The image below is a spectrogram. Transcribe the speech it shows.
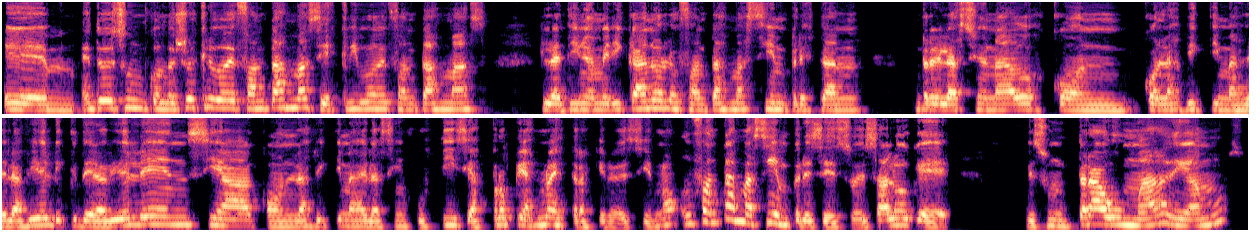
Em, entonces, cuando yo escribo de fantasmas y escribo de fantasmas latinoamericanos, los fantasmas siempre están relacionados con, las víctimas de la, de la violencia, con las víctimas de las injusticias propias nuestras, quiero decir, ¿no? Un fantasma siempre es eso, es algo que es un trauma, digamos,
